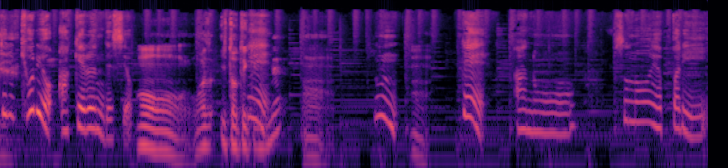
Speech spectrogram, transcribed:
当に。距離を空けるんですよ。うんうんわざ意図的にね。うん。うん、であのそのやっぱり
